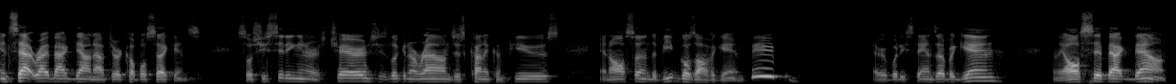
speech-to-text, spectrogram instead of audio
and sat right back down after a couple seconds. So she's sitting in her chair. She's looking around, just kind of confused. And all of a sudden, the beep goes off again. Beep. Everybody stands up again, and they all sit back down.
